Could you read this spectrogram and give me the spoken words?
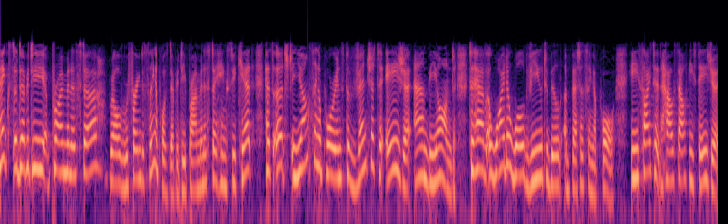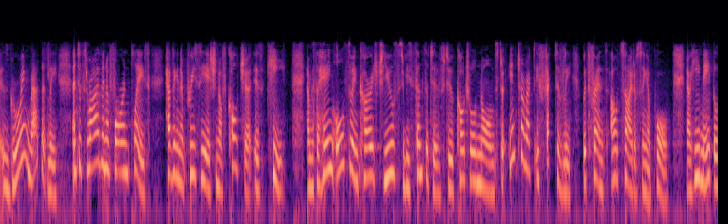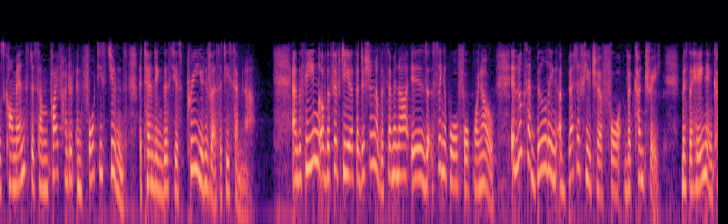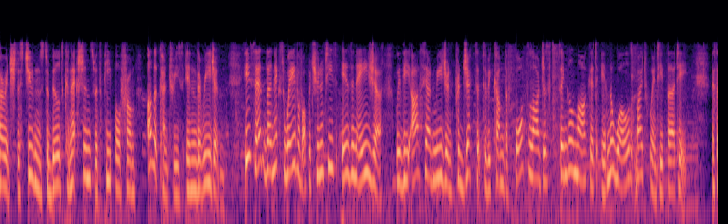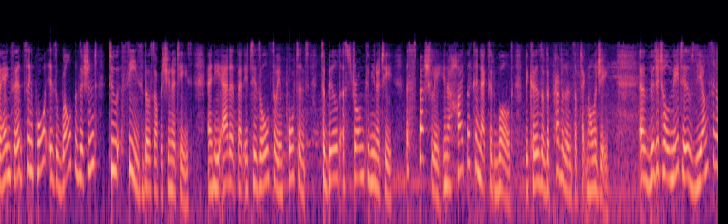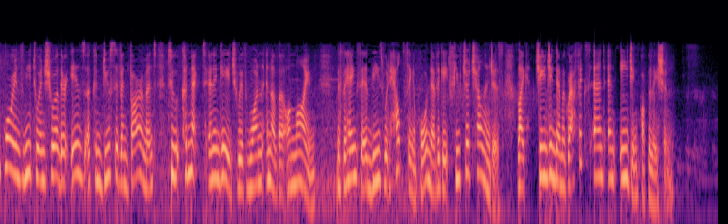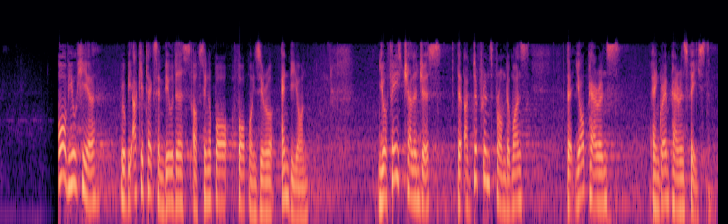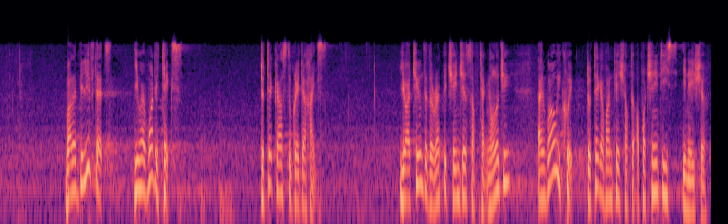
Next, Deputy Prime Minister, well, referring to Singapore's Deputy Prime Minister Heng Swee Keat, has urged young Singaporeans to venture to Asia and beyond, to have a wider world view to build a better Singapore. He cited how Southeast Asia is growing rapidly, and to thrive in a foreign place, having an appreciation of culture is key. Mr. Heng also encouraged youth to be sensitive to cultural norms, to interact effectively with friends outside of Singapore. Now, he made those comments to some 540 students attending this year's pre-university seminar. And the theme of the 50th edition of the seminar is Singapore 4.0. It looks at building a better future for the country. Mr. Heng encouraged the students to build connections with people from other countries in the region. He said the next wave of opportunities is in Asia, with the ASEAN region projected to become the fourth largest single market in the world by 2030. Mr. Heng said Singapore is well positioned to seize those opportunities. And he added that it is also important to build a strong community, especially in a hyper-connected world because of the prevalence of technology. As digital natives, young Singaporeans need to ensure there is a conducive environment to connect and engage with one another online. Mr. Heng said these would help Singapore navigate future challenges like changing demographics and an aging population. All of you here will be architects and builders of Singapore 4.0 and beyond. You'll face challenges that are different from the ones that your parents and grandparents faced. But I believe that you have what it takes to take us to greater heights. You are attuned to the rapid changes of technology and well equipped to take advantage of the opportunities in Asia.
